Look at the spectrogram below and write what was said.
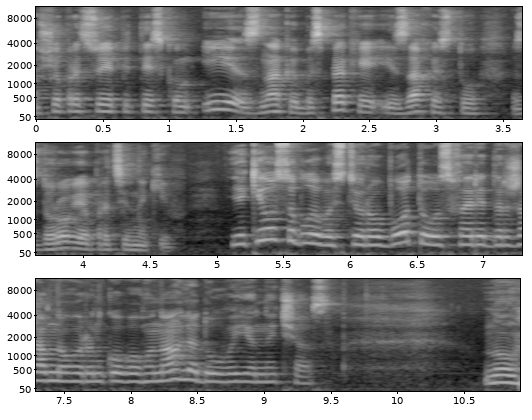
е, що працює під тиском, і знаки безпеки і захисту здоров'я працівників. Які особливості роботи у сфері державного ринкового нагляду у воєнний час? Ну,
